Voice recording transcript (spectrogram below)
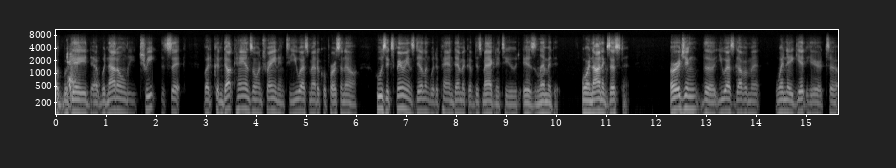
a brigade that would not only treat the sick, but conduct hands on training to U.S. medical personnel whose experience dealing with a pandemic of this magnitude is limited or non existent. Urging the U.S. government when they get here to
